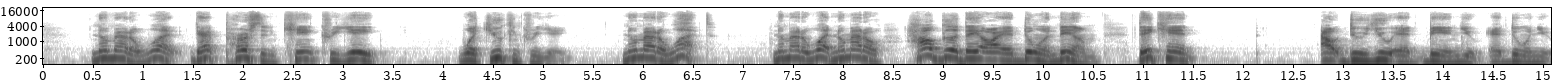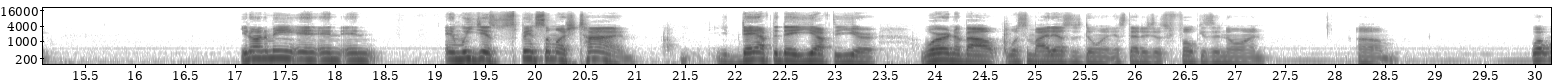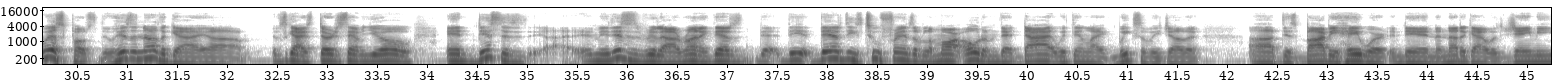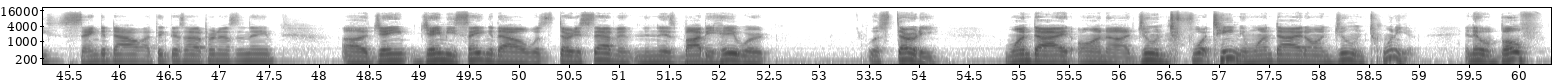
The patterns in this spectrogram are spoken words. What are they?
no matter what, that person can't create what you can create, no matter what. No matter what, no matter how good they are at doing them, they can't outdo you at being you, at doing you. You know what I mean? And and and and we just spend so much time day after day, year after year, worrying about what somebody else is doing instead of just focusing on um, what we're supposed to do. Here's another guy. Uh, this guy's 37 year old, and this is, I mean, this is really ironic. There's there's these two friends of Lamar Odom that died within like weeks of each other. Uh, this Bobby Hayward, and then another guy was Jamie Sangadow. I think that's how I pronounce his name. Uh, Jamie, Jamie was 37, and this Bobby Hayward was 30. One died on uh, June 14th, and one died on June 20th. And they were both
